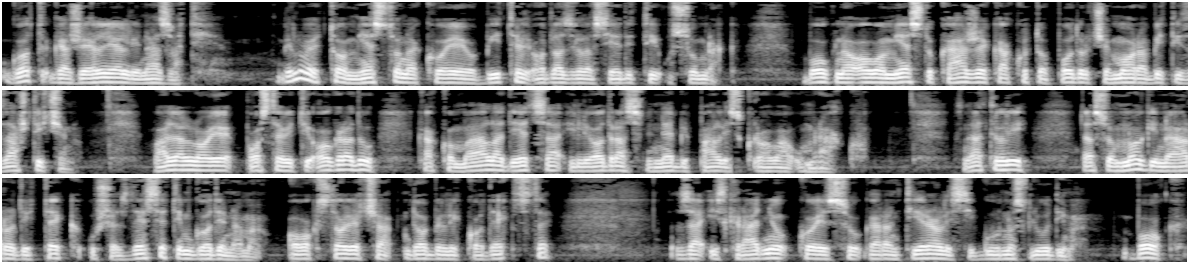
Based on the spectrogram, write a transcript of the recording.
god ga željeli nazvati. Bilo je to mjesto na koje je obitelj odlazila sjediti u sumrak. Bog na ovom mjestu kaže kako to područje mora biti zaštićeno. Valjalo je postaviti ogradu kako mala djeca ili odrasli ne bi pali s krova u mraku. Znate li da su mnogi narodi tek u 60. godinama ovog stoljeća dobili kodekste za izgradnju koje su garantirali sigurnost ljudima? Bog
